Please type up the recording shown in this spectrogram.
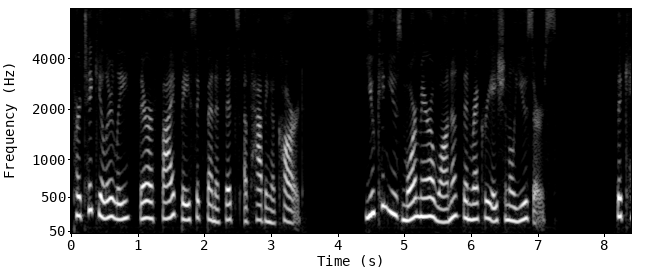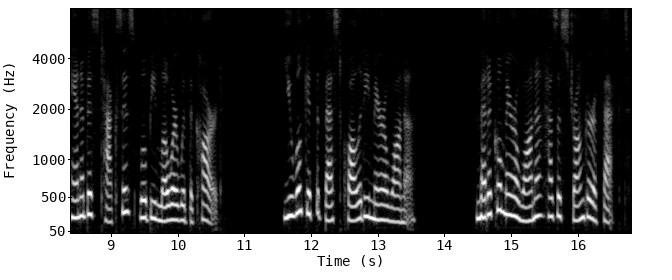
Particularly, there are five basic benefits of having a card. You can use more marijuana than recreational users. The cannabis taxes will be lower with the card. You will get the best quality marijuana. Medical marijuana has a stronger effect.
